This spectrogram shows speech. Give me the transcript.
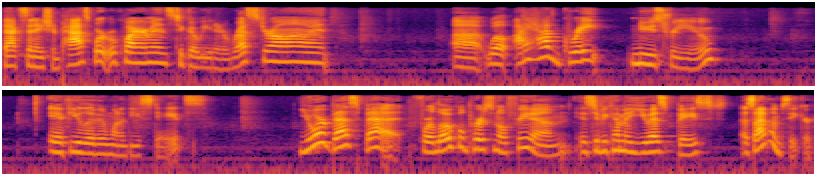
vaccination passport requirements to go eat at a restaurant. Uh, well, I have great news for you if you live in one of these states. Your best bet for local personal freedom is to become a US based asylum seeker.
